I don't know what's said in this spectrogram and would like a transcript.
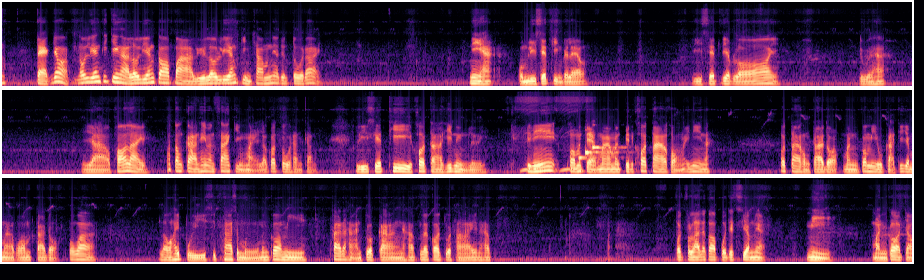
แตกยอด เราเลี้ยงที่จริงอะเราเลี้ยงตอป่า หรือเราเลี้ยงกิ่งชำเนี่ยจนโตได้ นี่ฮะ ผมรีเซ็ตกิ่งไปแล้วรีเซ็ตเรียบร้อย ดูนะฮะยาวเพราะอะไรเพราะต้องการให้มันสร้างกิ่งใหม่แล้วก็โตทันกัน รีเซ็ตที่ข้อตาที่หนึ่งเลย ทีนี้พอมันแตกมามันเป็นข้อตาของไอ้นี่นะข้อตาของตาดอกมันก็มีโอกาสที่จะมาพร้อมตาดอก เพราะว่าเราให้ปุ๋ยสิบห้าเสมอ มันก็มีธาตุอาหารตัวกลางนะครับ แล้วก็ตัวท้ายนะครับฟอสฟอรัสแล้วก็โพแทสเซียมเนี่ยมีมันก็จะ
